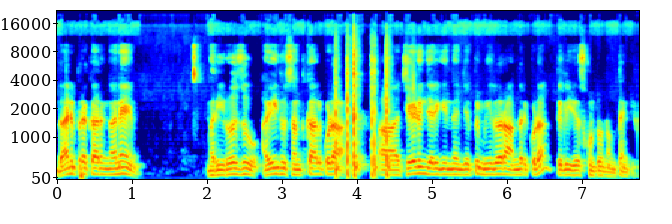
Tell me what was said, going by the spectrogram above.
దాని ప్రకారంగానే మరి ఈరోజు ఐదు సంతకాలు కూడా చేయడం జరిగిందని చెప్పి మీ ద్వారా అందరికి కూడా తెలియజేసుకుంటున్నాం. థ్యాంక్ యూ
